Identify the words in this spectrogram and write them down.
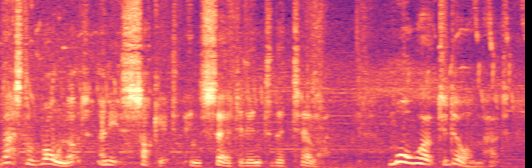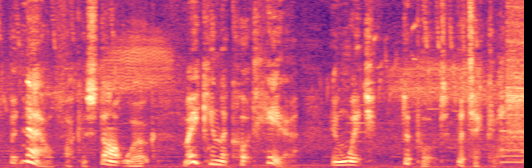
So that's the roll nut and its socket inserted into the tiller. More work to do on that, but now I can start work making the cut here in which to put the tickler.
